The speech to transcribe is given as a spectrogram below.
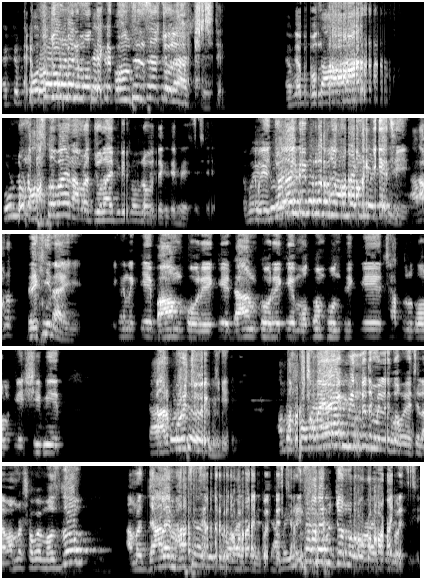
একটা প্রজন্মের মধ্যে একটা কনসেন্সাস চলে আসছে। এবং তার পূর্ণ বাস্তবায়ন আমরা জুলাই বিপ্লব দেখতে পেয়েছি। এবং এই জুলাই বিপ্লব আমরা দেখেছি আমরা দেখি নাই। এখানে কে বাম করে কে ডান করে কে মধ্যমপন্থী কে ছাত্র দল কে শিবির কার পরিচয় কি? আমরা সবাই এক বিন্দুতে মিলিত হয়েছিলাম। আমরা সবাই মজলুম আমরা জালেম হাসিনার জন্য লড়াই করেছি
